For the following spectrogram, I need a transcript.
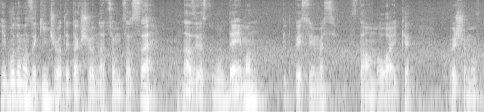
І будемо закінчувати, так що на цьому це все. На зв'язку був Деймон. Підписуємось, ставимо лайки, пишемо в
